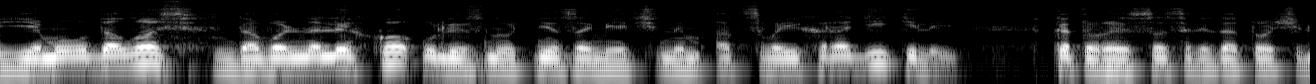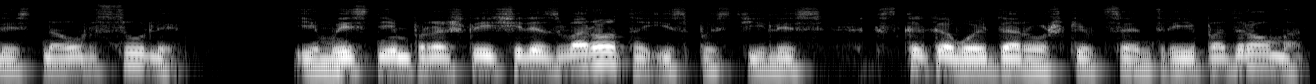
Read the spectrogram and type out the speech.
Ему удалось довольно легко улизнуть незамеченным от своих родителей, которые сосредоточились на Урсуле, и мы с ним прошли через ворота и спустились к скаковой дорожке в центре ипподрома.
